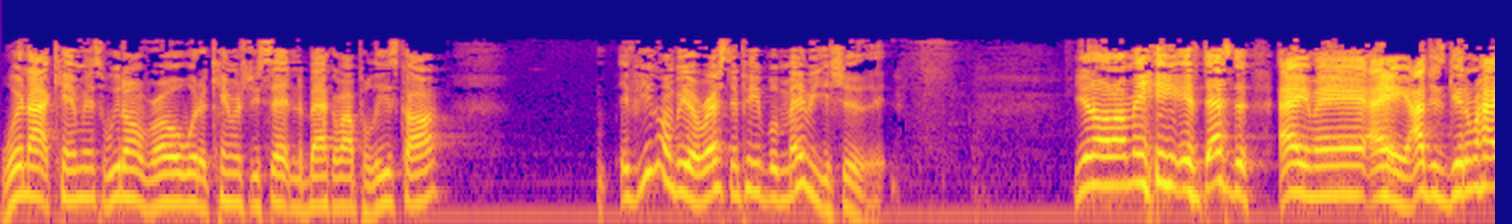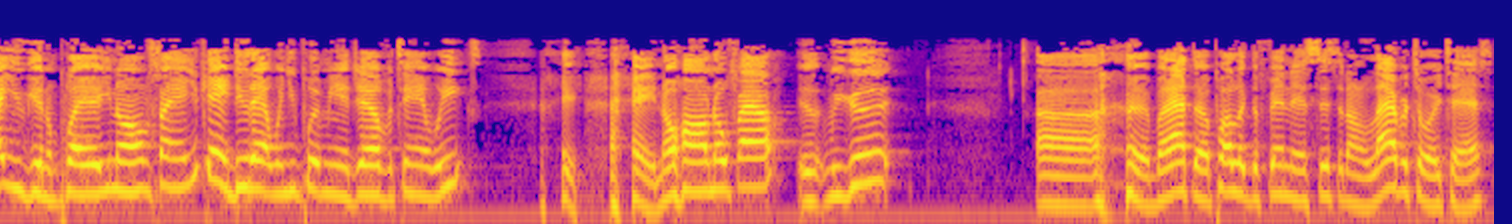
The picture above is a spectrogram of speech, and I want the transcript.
We're not chemists. We don't roll with a chemistry set in the back of our police car. If you're gonna be arresting people, maybe you should. You know what I mean? If that's the, hey man, hey, I just get them how you get them player. You know what I'm saying? You can't do that when you put me in jail for 10 weeks. Hey, hey no harm, no foul. Is we good? Uh, but after a public defender insisted on a laboratory test,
